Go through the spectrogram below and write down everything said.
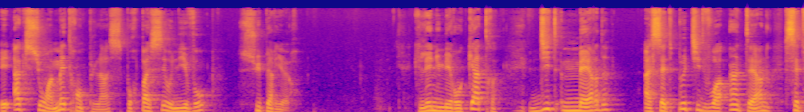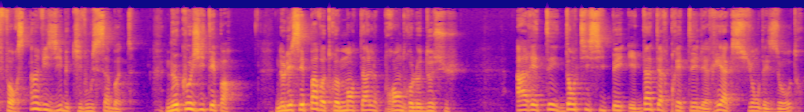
et actions à mettre en place pour passer au niveau supérieur. Clé numéro 4, dites merde à cette petite voix interne, cette force invisible qui vous sabote. Ne cogitez pas. Ne laissez pas votre mental prendre le dessus. Arrêtez d'anticiper et d'interpréter les réactions des autres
